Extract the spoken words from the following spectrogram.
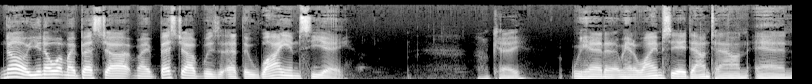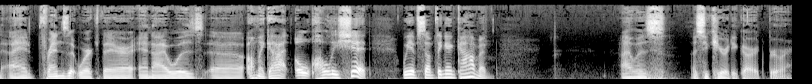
No, you know what? My best job. My best job was at the YMCA. Okay. We had a we had a YMCA downtown, and I had friends that worked there, and I was uh, oh my god, oh holy shit, we have something in common. I was a security guard, Brewer.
